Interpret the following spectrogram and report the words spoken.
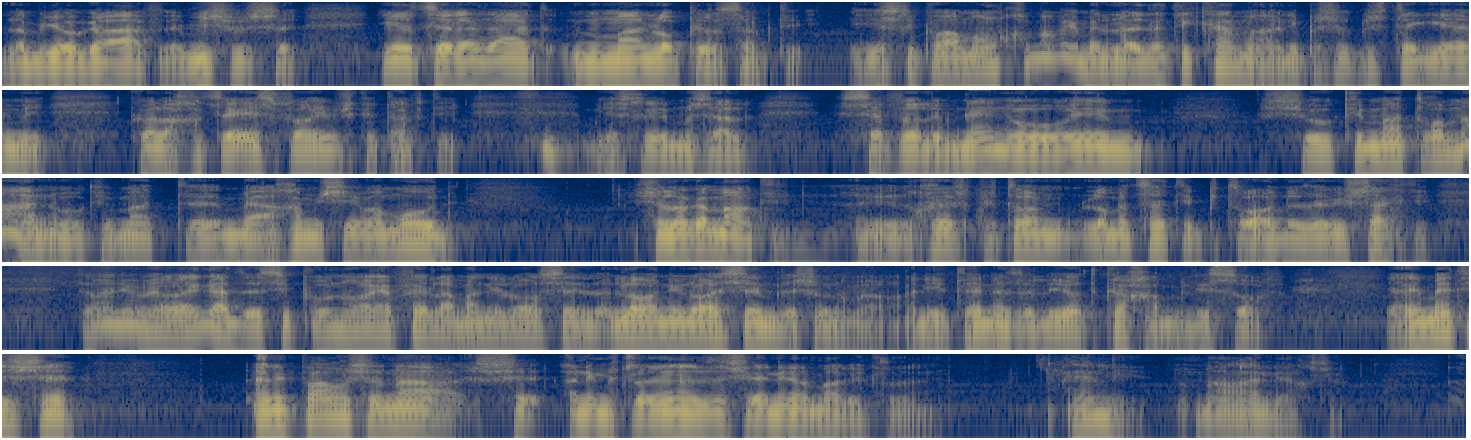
לביוגרף, למישהו שירצה לדעת מה לא פרסמתי. יש לי פה המון חומרים, אני לא ידעתי כמה, אני פשוט משתגע מכל החצאי ספרים שכתבתי. יש לי למשל ספר לבני נעורים, שהוא כמעט רומן, הוא כמעט 150 אה, עמוד, שלא גמרתי. אני זוכר שפתאום לא מצאתי פתרון לזה והפסקתי. טוב, אני אומר, רגע, זה סיפור נורא יפה, למה אני לא עושה, לא, אני לא אעשה עם זה שום דבר. אני אתן לזה להיות ככה, בלי סוף. האמת היא שאני פעם ראשונה שאני מתלונן על זה שאין לי על מה להתלונן. אין לי, מה רע לי עכשיו?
